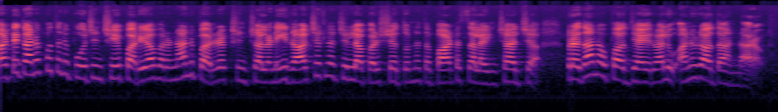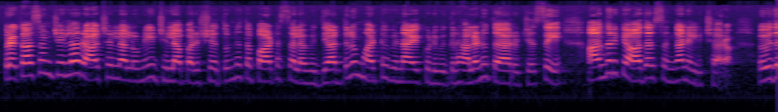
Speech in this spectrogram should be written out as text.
మట్టి గణపతిని పూజించి పర్యావరణాన్ని పరిరక్షించాలని రాచర్ల జిల్లా పరిషత్ ఉన్నత పాఠశాల ఇన్ఛార్జ్ ప్రధాన ఉపాధ్యాయురాలు అనురాధ అన్నారు. ప్రకాశం జిల్లా రాచర్లలోని జిల్లా పరిషత్ ఉన్నత పాఠశాల విద్యార్థులు మట్టి వినాయకుడి విగ్రహాలను తయారు చేసి అందరికీ ఆదర్శంగా నిలిచారు. వివిధ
